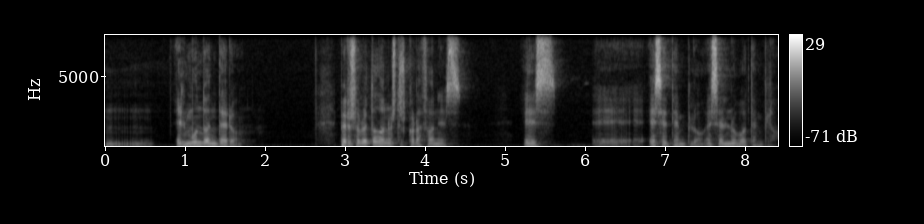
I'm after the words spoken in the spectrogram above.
mm, el mundo entero, pero sobre todo nuestros corazones, es eh, ese templo, es el nuevo templo.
